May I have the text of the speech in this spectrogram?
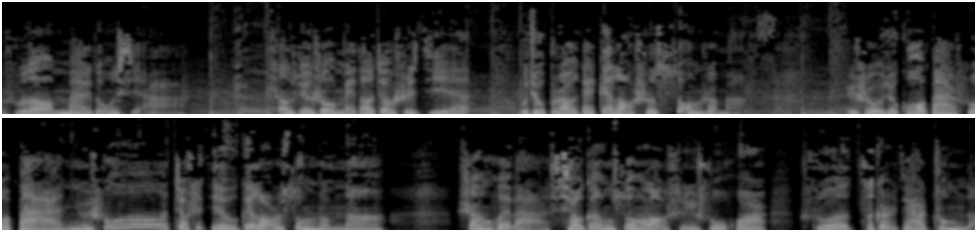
说到卖东西啊，上学时候每到教师节，我就不知道该给老师送什么。于是我就跟我爸说：“爸，你说教师节我给老师送什么呢？上回吧，小刚送老师一束花，说自个儿家种的；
